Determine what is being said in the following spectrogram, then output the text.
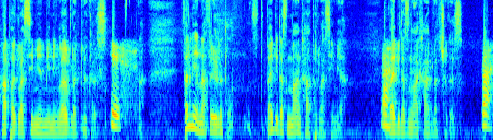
Hypoglycemia meaning low blood glucose. Yes. Funnily enough, very little. It's, the baby doesn't mind hypoglycemia. The Right. baby doesn't like high blood sugars. Right.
